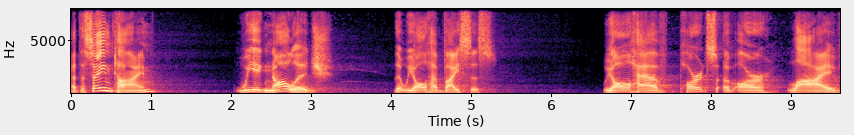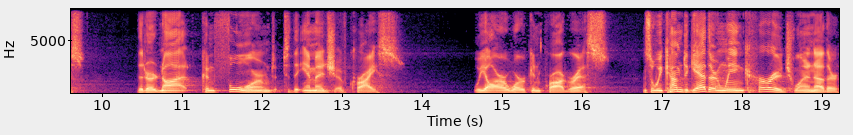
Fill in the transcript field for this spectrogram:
At the same time, we acknowledge that we all have vices. We all have parts of our lives that are not conformed to the image of Christ. We are a work in progress. And so we come together and we encourage one another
